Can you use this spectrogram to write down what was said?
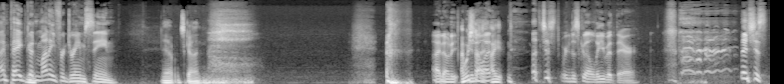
I paid good money for DreamScene. Yeah, it's gone. I don't. I wish you know I-? I- Let's just. We're just gonna leave it there. That's just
